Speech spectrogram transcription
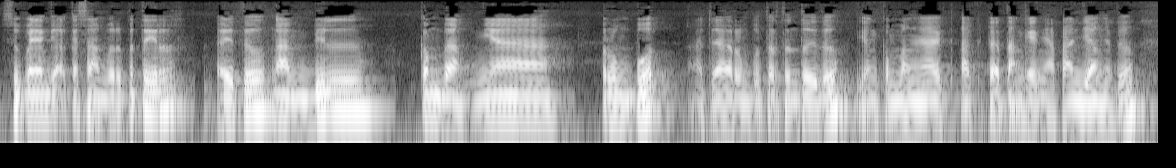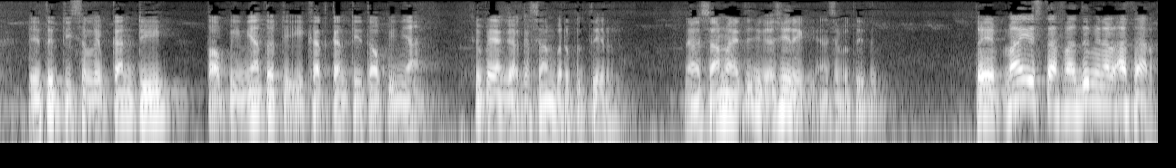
supaya nggak kesambar petir, itu ngambil kembangnya rumput, ada rumput tertentu itu yang kembangnya ada tangkainya panjang itu, itu diselipkan di topinya atau diikatkan di topinya supaya nggak kesambar petir. Nah sama itu juga syirik yang seperti itu. Taib, yustafadu minal athar.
